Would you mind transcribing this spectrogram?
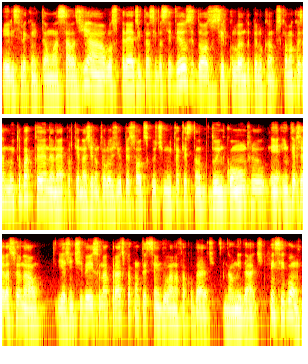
eles frequentam as salas de aula, os prédios. Então, assim, você vê os idosos circulando pelo campus, que é uma coisa muito bacana, né? Porque na gerontologia o pessoal discute muito a questão do encontro eh, intergeracional. E a gente vê isso na prática acontecendo lá na faculdade, na unidade. Pensei, bom,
